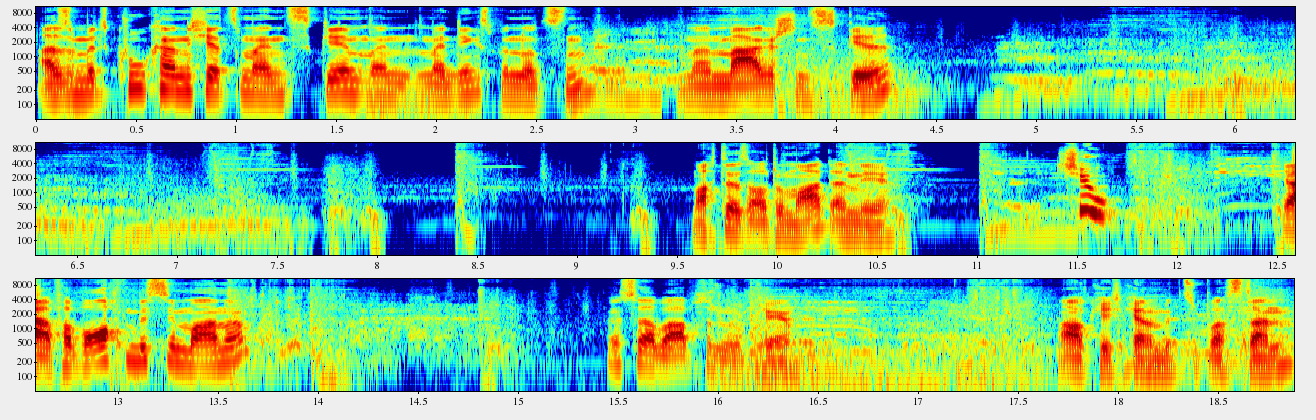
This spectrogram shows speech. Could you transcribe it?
Also mit Q kann ich jetzt meinen Skill, mein, mein Dings benutzen. Meinen magischen Skill. Macht er das Automat? Ah, nee. Tschiu. Ja, verbraucht ein bisschen Mana. Ist aber absolut okay. Ah, okay, ich kann damit super stunnen.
